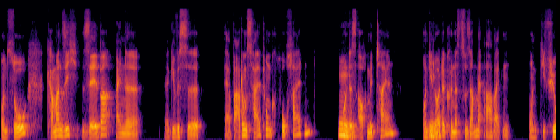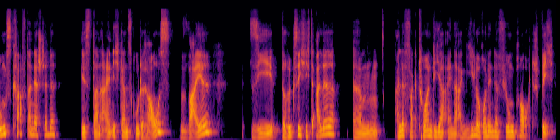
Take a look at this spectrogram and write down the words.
Und so kann man sich selber eine, eine gewisse Erwartungshaltung hochhalten und es hm, auch mitteilen. Und die hm, Leute können das zusammen erarbeiten. Und die Führungskraft an der Stelle ist dann eigentlich ganz gut raus, weil Sie berücksichtigt alle, ähm, alle Faktoren, die ja eine agile Rolle in der Führung braucht. Sprich,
